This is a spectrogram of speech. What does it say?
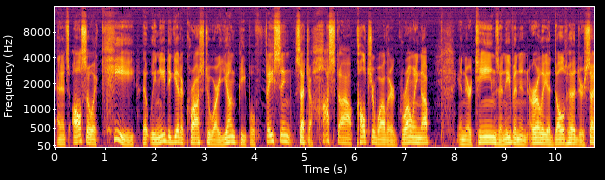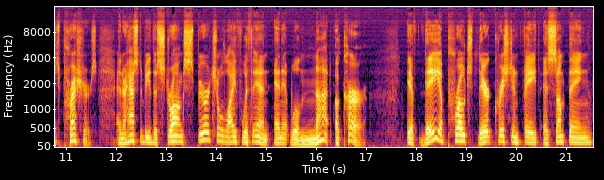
And it's also a key that we need to get across to our young people facing such a hostile culture while they're growing up in their teens and even in early adulthood. There's such pressures. And there has to be the strong spiritual life within, and it will not occur if they approach their Christian faith as something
